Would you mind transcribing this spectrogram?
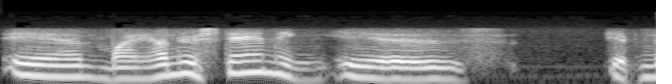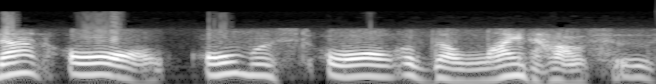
And my understanding is, if not all, almost all of the lighthouses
